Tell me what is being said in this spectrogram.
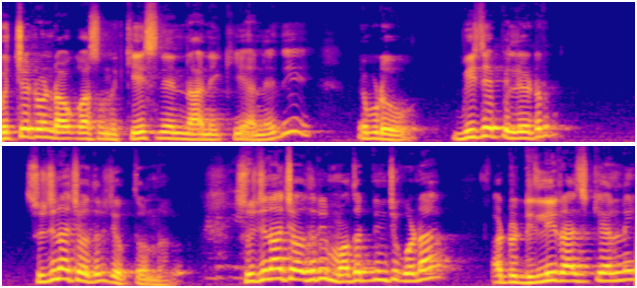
వచ్చేటువంటి అవకాశం ఉంది. కేసినేని నానికి అనేది ఇప్పుడు బీజేపీ లీడర్ సుజనా చౌదరి చెప్తూ ఉన్నారు. సుజనా చౌదరి మొదటి నుంచి కూడా అటు ఢిల్లీ రాజకీయాల్ని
